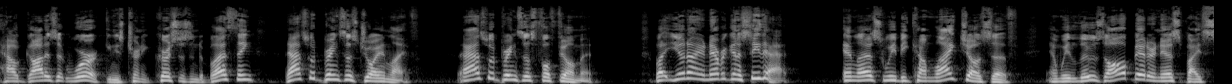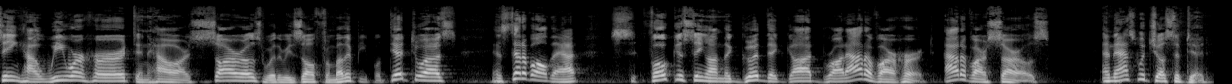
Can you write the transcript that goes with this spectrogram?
how God is at work and he's turning curses into blessing, that's what brings us joy in life. That's what brings us fulfillment. But you and I are never going to see that unless we become like Joseph and we lose all bitterness by seeing how we were hurt and how our sorrows were the result from other people did to us. Instead of all that, focusing on the good that God brought out of our hurt, out of our sorrows. And that's what Joseph did.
